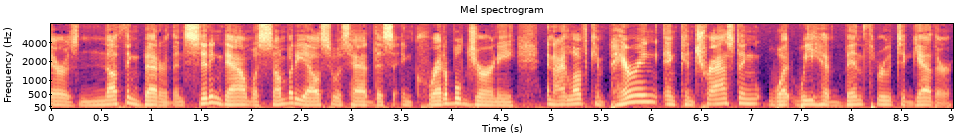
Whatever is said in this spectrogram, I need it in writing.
There is nothing better than sitting down with somebody else who has had this incredible journey. And I love comparing and contrasting what we have been through together.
